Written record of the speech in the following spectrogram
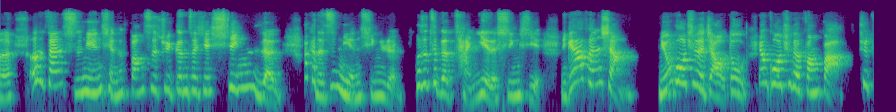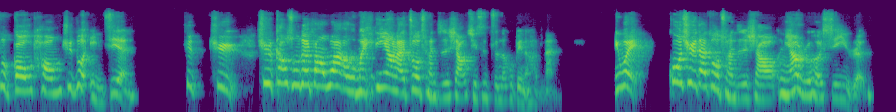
能二三十年前的方式去跟这些新人，他可能是年轻人，或是这个产业的新血，你跟他分享。你用过去的角度，用过去的方法去做沟通，去做引荐，去去去告诉对方，哇，我们一定要来做传直销，其实真的会变得很难，因为过去在做传直销，你要如何吸引人？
